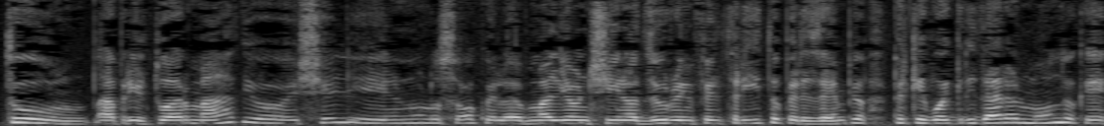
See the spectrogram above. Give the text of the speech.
Tu apri il tuo armadio e scegli, non lo so, quel maglioncino azzurro infeltrito, per esempio, perché vuoi gridare al mondo che,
